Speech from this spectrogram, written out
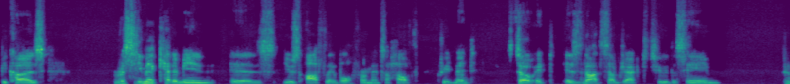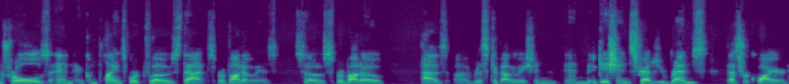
because racemic ketamine is used off label for mental health treatment. So it is not subject to the same controls and, and compliance workflows that Spravato is. So Spravato has a risk evaluation and mitigation strategy REMS that's required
